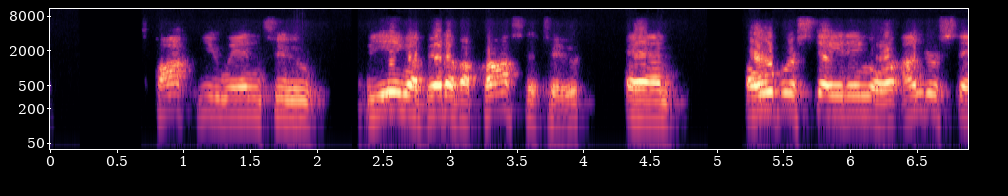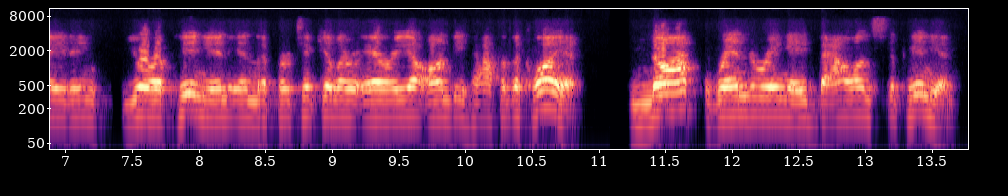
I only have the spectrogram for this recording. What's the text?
talk you into being a bit of a prostitute and overstating or understating your opinion in the particular area on behalf of the client, not rendering a balanced opinion.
